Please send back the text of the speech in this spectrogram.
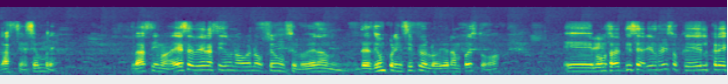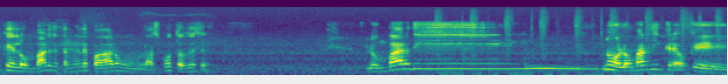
Lástima, sí, hombre. Lástima. Ese hubiera sido una buena opción si lo hubieran, desde un principio lo hubieran puesto. ¿no? Eh, Sí. Vamos a ver, dice Ariel Rizo que él cree que Lombardi también le pagaron las cuotas, dice. Lombardi. No, Lombardi creo que.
